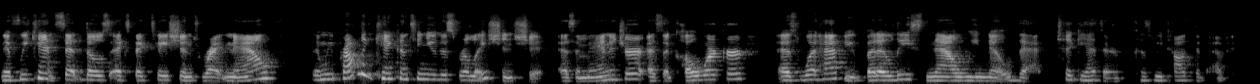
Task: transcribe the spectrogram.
and if we can't set those expectations right now then we probably can't continue this relationship as a manager, as a coworker, as what have you. But at least now we know that together because we talked about it.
